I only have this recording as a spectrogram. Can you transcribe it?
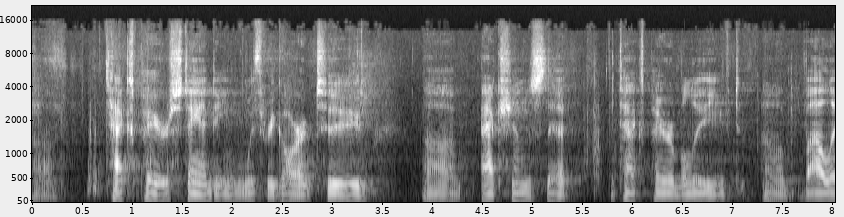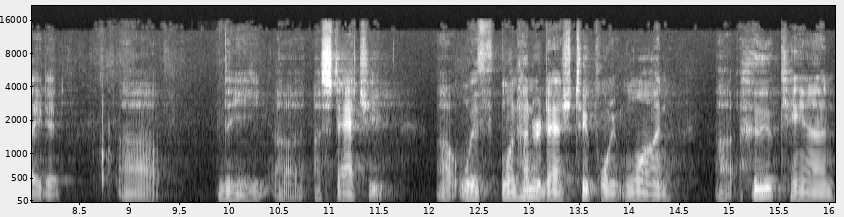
uh, taxpayer standing with regard to uh, actions that the taxpayer believed uh, violated uh, the, a statute. With 100-2.1, uh, who can,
